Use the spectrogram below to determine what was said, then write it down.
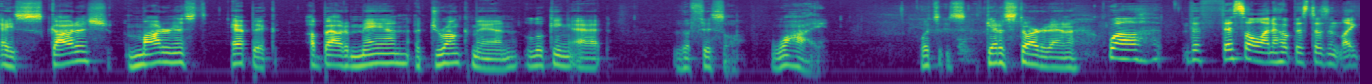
a Scottish modernist epic about a man, a drunk man, looking at the thistle? Why? What's s- get us started, Anna? Well, the thistle, and I hope this doesn't like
